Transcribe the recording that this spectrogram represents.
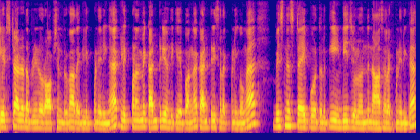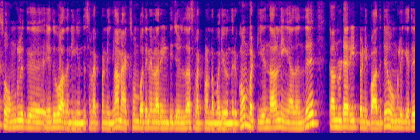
கெட் ஸ்டார்டட் அப்படின்னு ஒரு ஆப்ஷன் இருக்கும். அதை கிளிக் பண்ணிடுங்க. கிளிக் பண்ணதுமே கண்ட்ரி வந்து கேட்பாங்க. கண்ட்ரி செலக்ட் பண்ணிக்கோங்க. பிஸ்னஸ் டைப் பொறுத்தளவுக்கு இண்டிவிஜுவல் வந்து நான் செலக்ட் பண்ணியிருக்கேன். ஸோ உங்களுக்கு எதுவோ அதை நீங்கள் வந்து செலக்ட் பண்ணிக்கலாம். மேக்ஸிமம் பார்த்தீங்கன்னா எல்லாரும் இண்டிவிஜுவல் தான் செலக்ட் பண்ணுற மாதிரி வந்திருக்கும். பட் இருந்தாலும் நீங்கள் அதை வந்து கம்ப்ளீட்டாக ரீட் பண்ணி பார்த்துட்டு உங்களுக்கு எது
